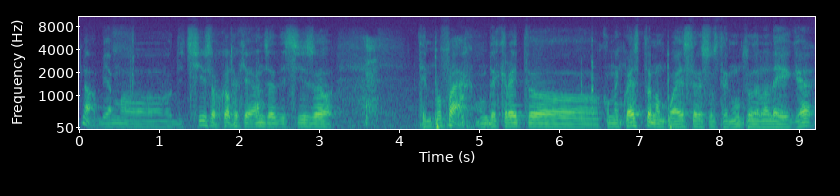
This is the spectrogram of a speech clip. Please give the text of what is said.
No, abbiamo deciso quello che avevamo già deciso tempo fa. Un decreto come questo non può essere sostenuto dalla Lega,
